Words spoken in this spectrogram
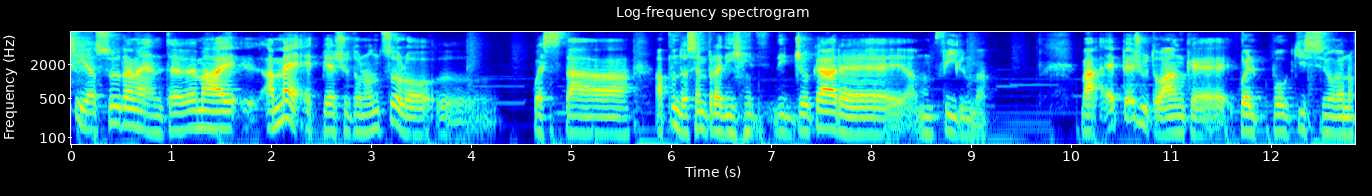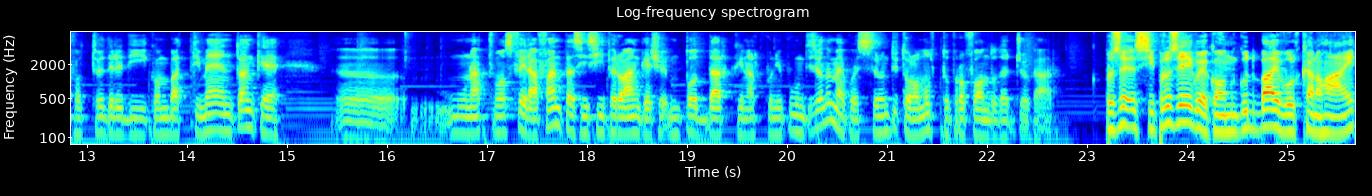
Sì, assolutamente, ma è, a me è piaciuto non solo uh, questa, appunto, sempre di, di giocare a un film, ma è piaciuto anche quel pochissimo che hanno fatto vedere di combattimento, anche uh, un'atmosfera fantasy, sì, però anche c'è un po' dark in alcuni punti. Secondo me può essere un titolo molto profondo da giocare. Si prosegue con Goodbye Volcano High.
